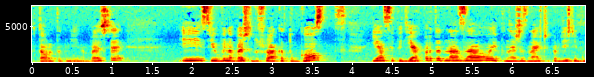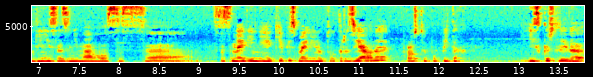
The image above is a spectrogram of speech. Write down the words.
втората година беше. И Силвина беше дошла като гост. И аз се видях пред една зала и понеже знаех, че предишни години се е занимавала с, а, с медийни екипи, с медийното отразяване, просто я попитах, искаш ли да,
